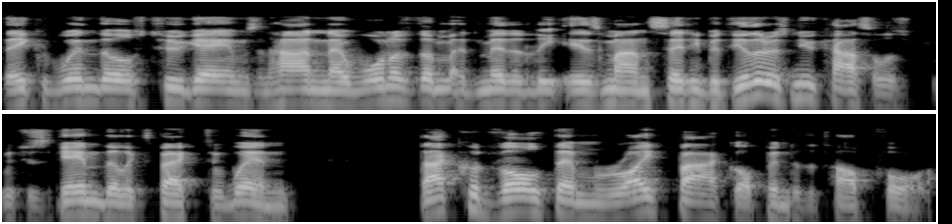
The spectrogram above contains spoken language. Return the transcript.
They could win those two games in hand. Now, one of them, admittedly, is Man City, but the other is Newcastle, which is a game they'll expect to win. That could vault them right back up into the top four.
